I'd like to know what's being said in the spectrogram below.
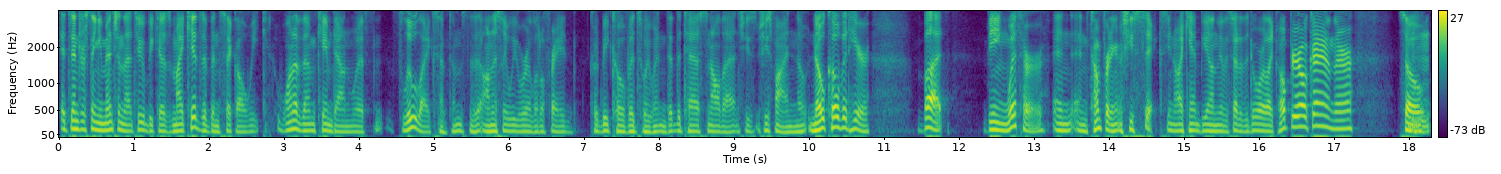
It's interesting you mentioned that too because my kids have been sick all week. One of them came down with flu-like symptoms that honestly we were a little afraid could be COVID, so we went and did the test and all that, and she's she's fine. No no COVID here, but being with her and and comforting her, she's six. You know, I can't be on the other side of the door like, hope you're okay in there. So Mhm.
